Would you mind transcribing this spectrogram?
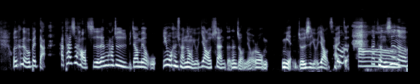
我可能会被打，它它是好吃的，但是它就是比较没有，因为我很喜欢那种有药膳的那种牛肉面，就是有药材的。啊、那可是呢。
